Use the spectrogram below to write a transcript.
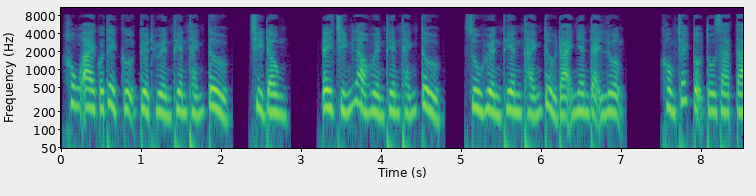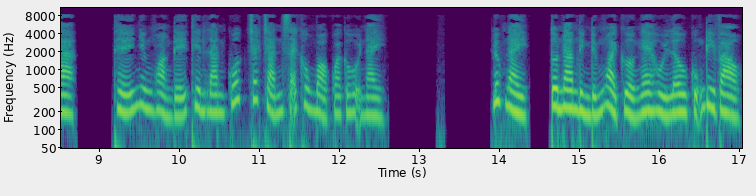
không ai có thể cự tuyệt huyền thiên thánh tử, chỉ đồng. Đây chính là huyền thiên thánh tử. Dù huyền thiên thánh tử đại nhân đại lượng, không trách tội tô gia ta. Thế nhưng hoàng đế thiên lan quốc chắc chắn sẽ không bỏ qua cơ hội này. Lúc này tô nam đình đứng ngoài cửa nghe hồi lâu cũng đi vào.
